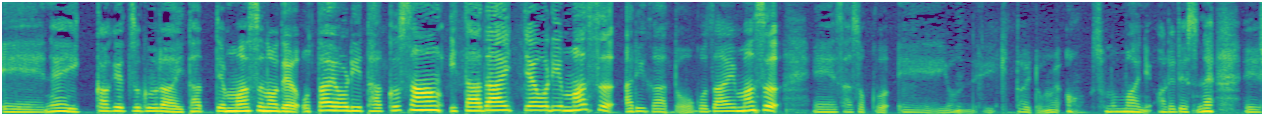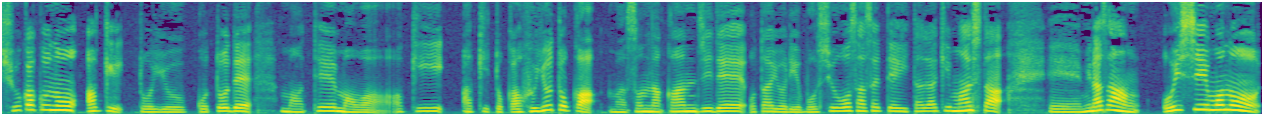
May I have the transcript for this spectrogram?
えーね、1ヶ月ぐらい経ってますので、お便りたくさんいただいております。ありがとうございます。えー早速、えー読んでいきたいと思います。あ、その前にあれですね、えー収穫の秋ということで、まあ、テーマは秋、秋とか冬とか、まあ、そんな感じでお便り募集をさせていただきました。えー皆さん、美味しいものを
